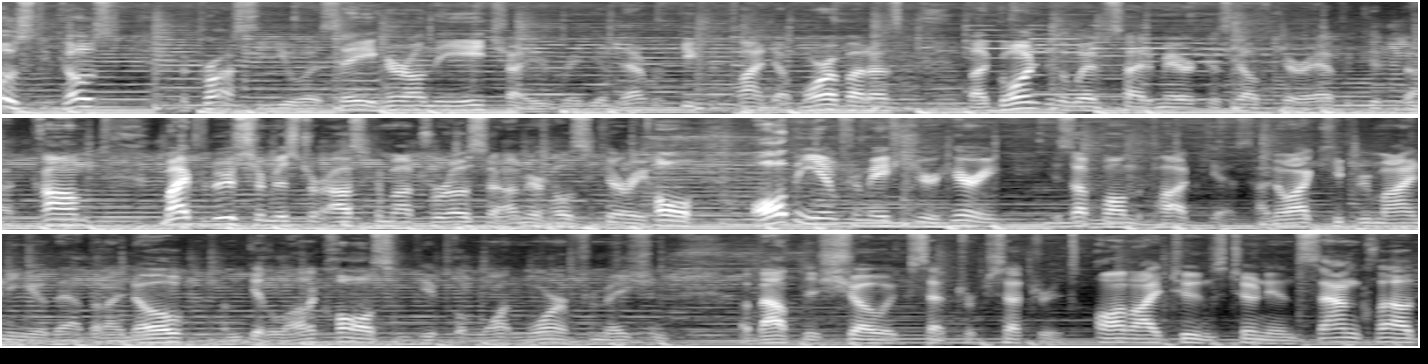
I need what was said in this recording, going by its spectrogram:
Coast to coast across the USA here on the HIE Radio Network. You can find out more about us by going to the website americashealthcareadvocate.com. My producer, Mr. Oscar Monterosa, I'm your host, Cary Hall. All the information you're hearing is up on the podcast. I know I keep reminding you of that, but I know I'm getting a lot of calls from people that want more information about this show, et cetera, et cetera. It's on iTunes, TuneIn, SoundCloud.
